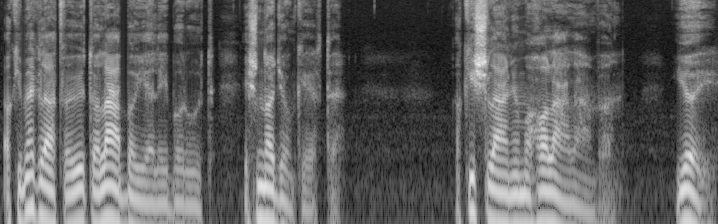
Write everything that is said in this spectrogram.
aki meglátva őt a lábai elé borult, és nagyon kérte. A kislányom a halálán van. Jöjj,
